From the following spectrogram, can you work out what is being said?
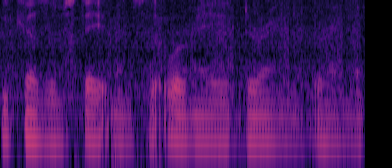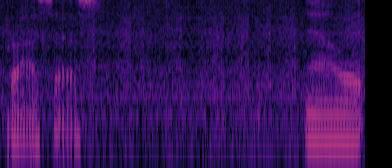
because of statements that were made during during the process. Now it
